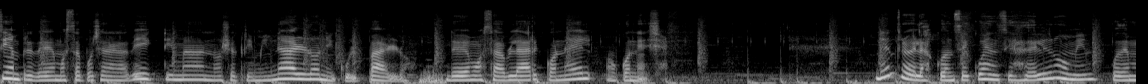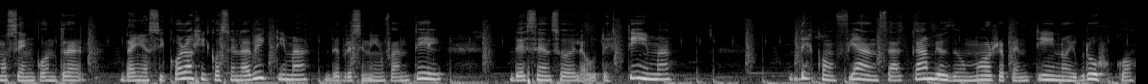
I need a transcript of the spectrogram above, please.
Siempre debemos apoyar a la víctima, no recriminarlo ni culparlo. Debemos hablar con él o con ella. Dentro de las consecuencias del grooming podemos encontrar daños psicológicos en la víctima, depresión infantil, descenso de la autoestima, desconfianza, cambios de humor repentino y brusco,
